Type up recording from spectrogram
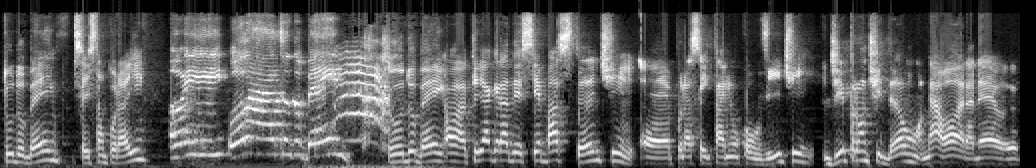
Tudo bem? Vocês estão por aí? Oi, olá, tudo bem? Tudo bem. Ó, eu queria agradecer bastante é, por aceitarem o convite de prontidão na hora, né? Eu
